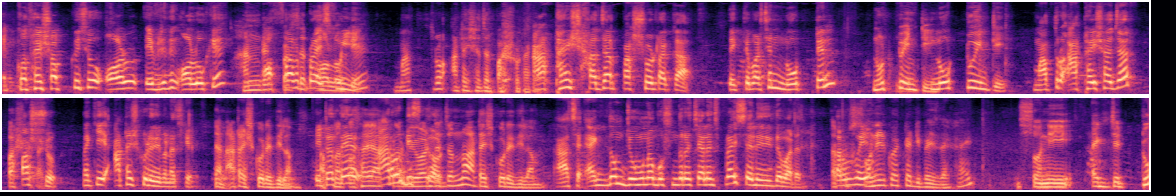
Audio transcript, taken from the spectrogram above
এক কথায় সবকিছু all everything all okay hundred offer percent price fully মাত্র আঠাইশ হাজার পাঁচশো টাকা। আঠাইশ হাজার পাঁচশো টাকা। দেখতে পাচ্ছেন Note ten Note twenty Note twenty মাত্র আঠাইশ হাজার পাঁচশো। নাকি আঠাইশ করে দিবেন আজকে? আঠাইশ করে দিলাম। এটাতে আরও discount। জন্য আঠাইশ করে দিলাম। আচ্ছা একদম যমুনা বসুন্ধরা চ্যালেঞ্জ প্রাইস চালিয়ে নিতে পারেন। তারপর? সনির কয়েকটা ডিভাইস দেখায় সনি এক্সজেড টু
